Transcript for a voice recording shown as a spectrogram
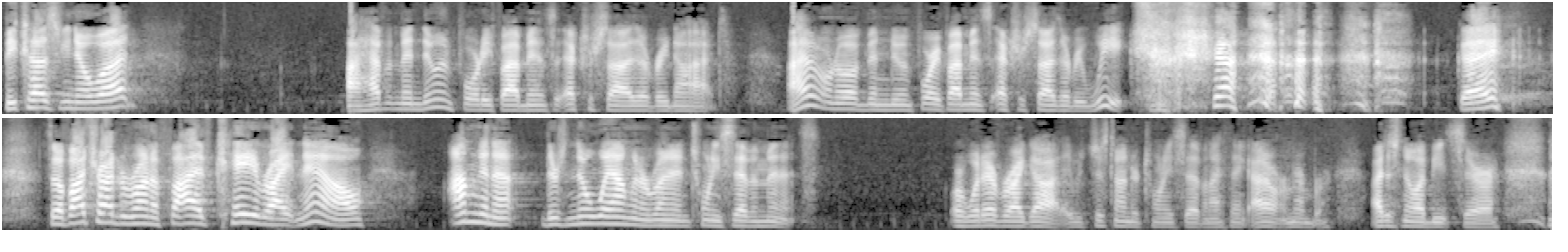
Because you know what? I haven't been doing 45 minutes of exercise every night. I don't know if I've been doing 45 minutes of exercise every week. okay? So if I tried to run a 5K right now, I'm going to, there's no way I'm going to run it in 27 minutes. Or whatever I got. It was just under 27, I think. I don't remember. I just know I beat Sarah.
